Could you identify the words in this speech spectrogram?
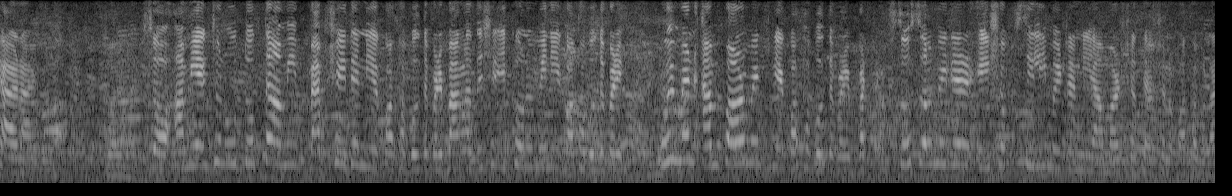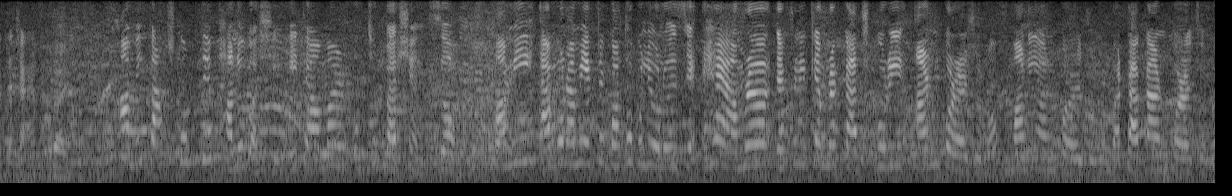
চায় না। সো আমি একজন উদ্যোক্তা আমি ব্যবসায়ীদের নিয়ে কথা বলতে পারি বাংলাদেশের ইকোনমি নিয়ে কথা বলতে পারি উইমেন এম্পাওয়ারমেন্ট নিয়ে কথা বলতে পারি বাট সোশ্যাল মিডিয়ার এইসব সিলি মেটার নিয়ে আমার সাথে আসলে কথা বলাটা চায় না। আমি কাজ করতে ভালোবাসি এটা আমার হচ্ছে প্যাশন সো আমি এমন আমি একটা কথা বলি অলওয়েজ যে হ্যাঁ আমরা ডেফিনেটলি আমরা কাজ করি আর্ন করার জন্য মানি আর্ন করার জন্য বা টাকা আর্ন করার জন্য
